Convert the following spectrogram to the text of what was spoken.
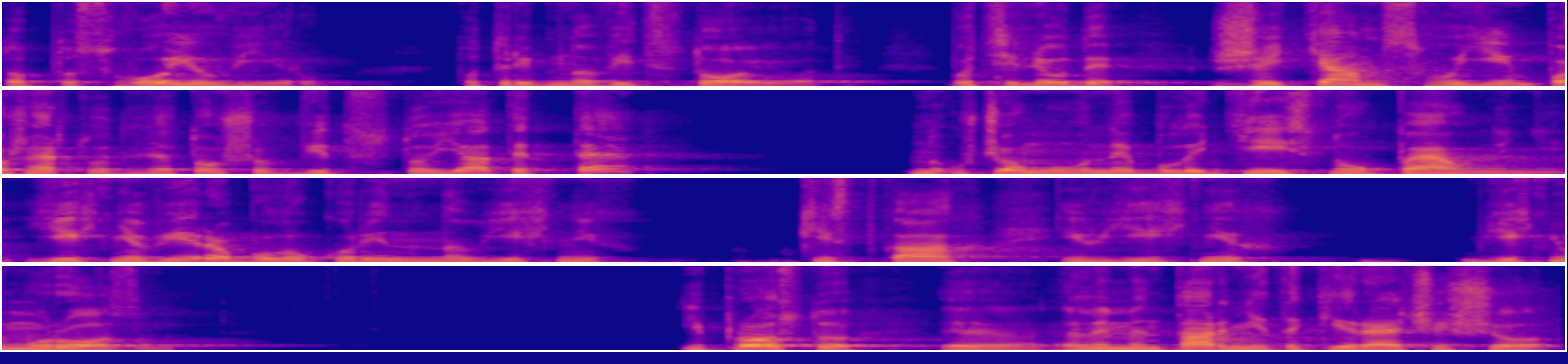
Тобто свою віру потрібно відстоювати. Бо ці люди життям своїм пожертвують для того, щоб відстояти те, ну, в чому вони були дійсно впевнені. Їхня віра була укорінена в їхніх кістках і в, їхніх, в їхньому розумі. І просто е, елементарні такі речі, що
